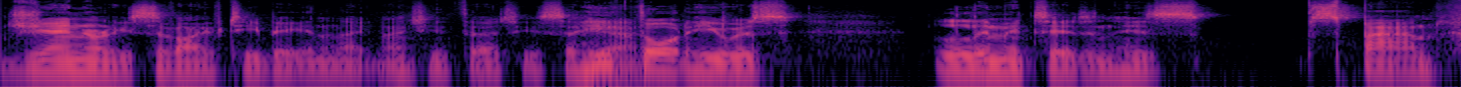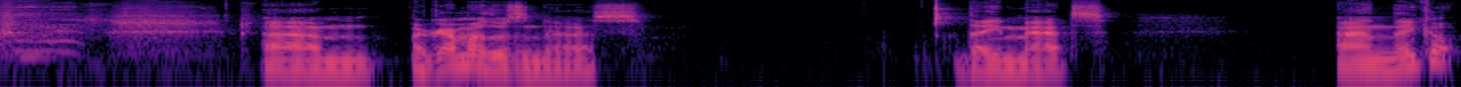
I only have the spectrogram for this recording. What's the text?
generally survive TB in the late 1930s, so he Yeah. thought he was limited in his span. um, my grandmother was a nurse. They met, and they got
